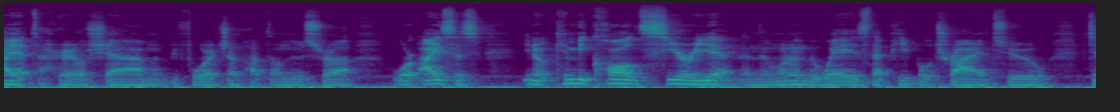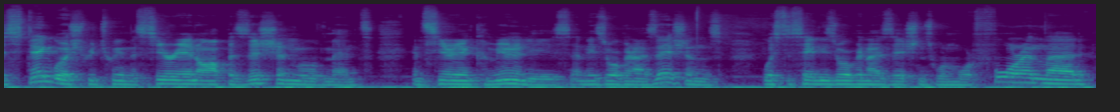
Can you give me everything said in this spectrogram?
Hayat Tahrir al-Sham and before Jabhat al-Nusra or ISIS you know, can be called Syrian. And then one of the ways that people try to distinguish between the Syrian opposition movement and Syrian communities and these organizations was to say these organizations were more foreign led,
